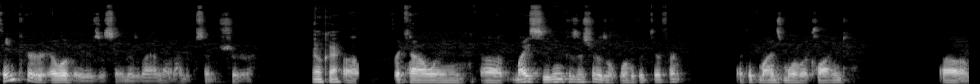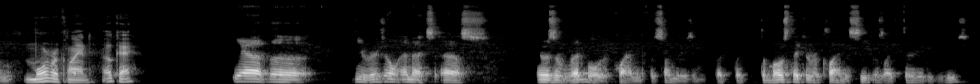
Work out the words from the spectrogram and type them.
think her elevator is the same as mine. I'm not 100 percent sure. Okay. Um, the cowling. Uh, my seating position is a little bit different. I think mine's more reclined. Um, More reclined. Okay. yeah, the the original MXS, it was a Red Bull requirement for some reason, but the, the most they could recline the seat was like 30 degrees.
